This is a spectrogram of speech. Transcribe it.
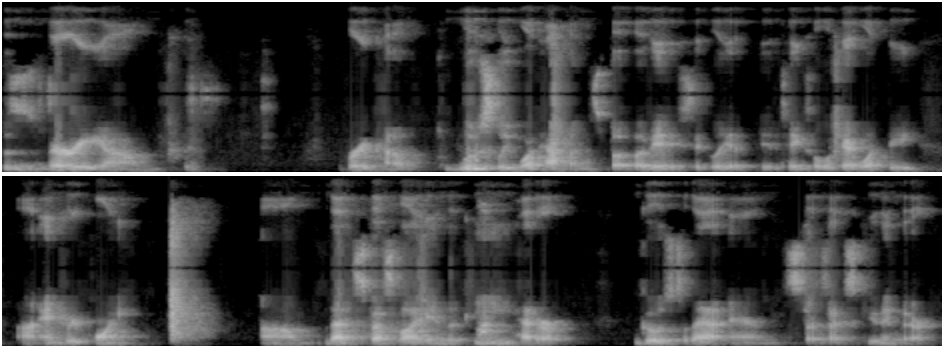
this is very, um, very kind of loosely what happens, but, but basically it, it takes a look at what the uh, entry point um, that's specified in the PE header goes to that and starts executing there.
